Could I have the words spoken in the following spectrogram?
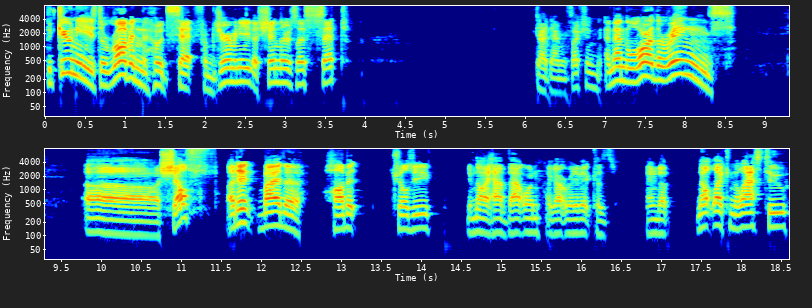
the Goonies, the Robin Hood set from Germany, the Schindler's List set. Goddamn reflection. And then the Lord of the Rings uh, shelf. I didn't buy the Hobbit trilogy, even though I have that one. I got rid of it because I ended up not liking the last two.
